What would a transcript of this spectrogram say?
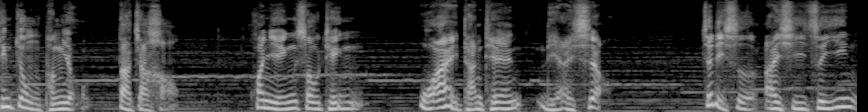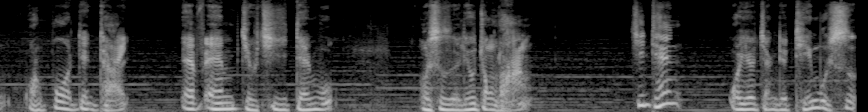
听众朋友，大家好，欢迎收听。我爱谈天，你爱笑。这里是爱惜之音广播电台 FM 九七点五，我是刘总郎。今天我要讲的题目是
